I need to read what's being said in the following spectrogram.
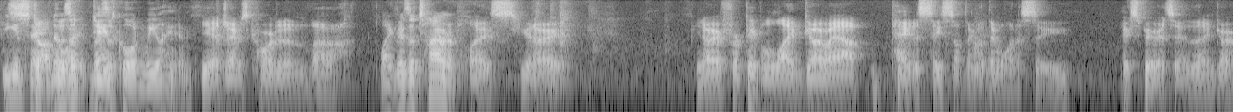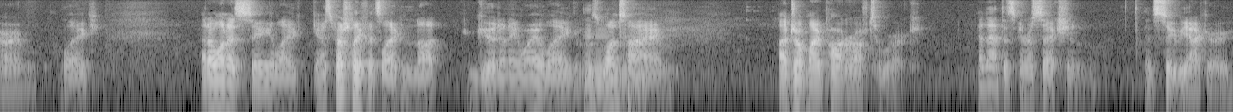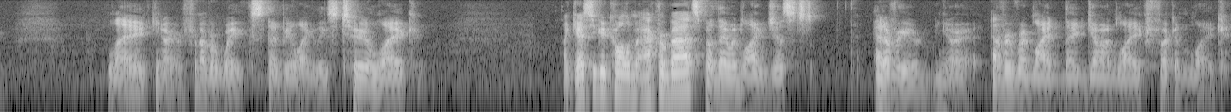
You can say, Stop. no, There's a- there's James a- Corden, we all hate him. Yeah, James Corden. Uh, like, there's a time and a place, you know. You know, for people to like go out, pay to see something that they want to see, experience it, and then go home. Like, I don't want to see like, especially if it's like not good anyway. Like, there's mm-hmm, one mm-hmm. time, I dropped my partner off to work, and at this intersection in Subiaco, like you know, for a number of weeks, there'd be like these two like I guess you could call them acrobats, but they would like just at every you know at every red light they'd go and like fucking like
